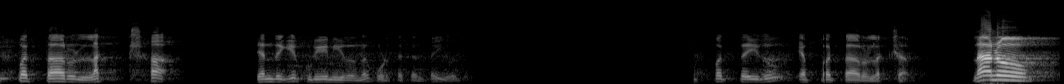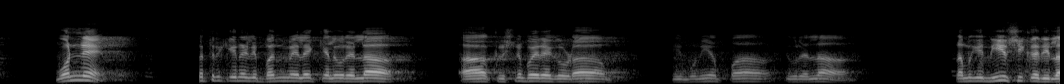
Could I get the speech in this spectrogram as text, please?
ಎಪ್ಪತ್ತಾರು ಲಕ್ಷ ಜನರಿಗೆ ಕುಡಿಯ ನೀರನ್ನು ಕೊಡ್ತಕ್ಕಂಥ ಯೋಜನೆ. ಎಪ್ಪತ್ತೈದು ಎಪ್ಪತ್ತಾರು ಲಕ್ಷ. ನಾನು ಮೊನ್ನೆ ಪತ್ರಿಕೆಯಲ್ಲಿ ಬಂದ ಮೇಲೆ ಕೆಲವರೆಲ್ಲ ಕೃಷ್ಣ ಬೈರೇಗೌಡ, ಈ ಮುನಿಯಪ್ಪ, ಇವರೆಲ್ಲ ನಮಗೆ ನೀರು ಸಿಕ್ಕೋದಿಲ್ಲ,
